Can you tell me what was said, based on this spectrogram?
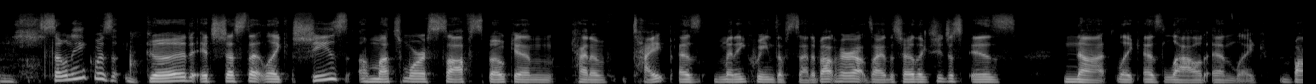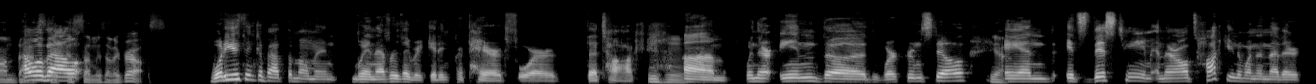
Sonique was good. It's just that like she's a much more soft-spoken kind of type, as many queens have said about her outside the show. Like she just is not like as loud and like bombastic about- as some of these other girls. What do you think about the moment whenever they were getting prepared for the talk? Mhm. Um, when they're in the, the workroom still, Yeah. and it's this team, and they're all talking to one another,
